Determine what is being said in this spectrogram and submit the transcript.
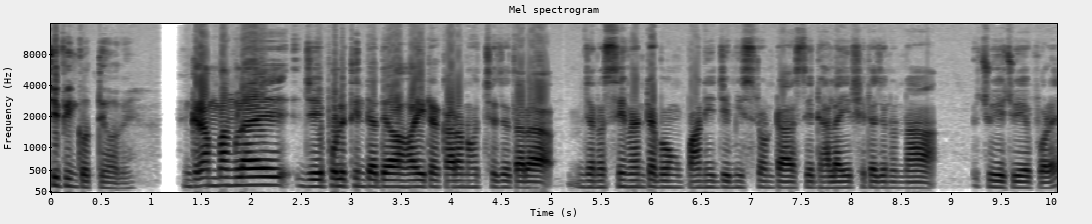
চিপিং করতে হবে। গ্রাম বাংলায় যে পলিথিনটা দেওয়া হয়, এটার কারণ হচ্ছে যে তারা যেন সিমেন্ট এবং পানির যে মিশ্রণটা আছে, ঢালাইয়ের, সেটা যেন না চুয়ে চুয়ে পড়ে।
